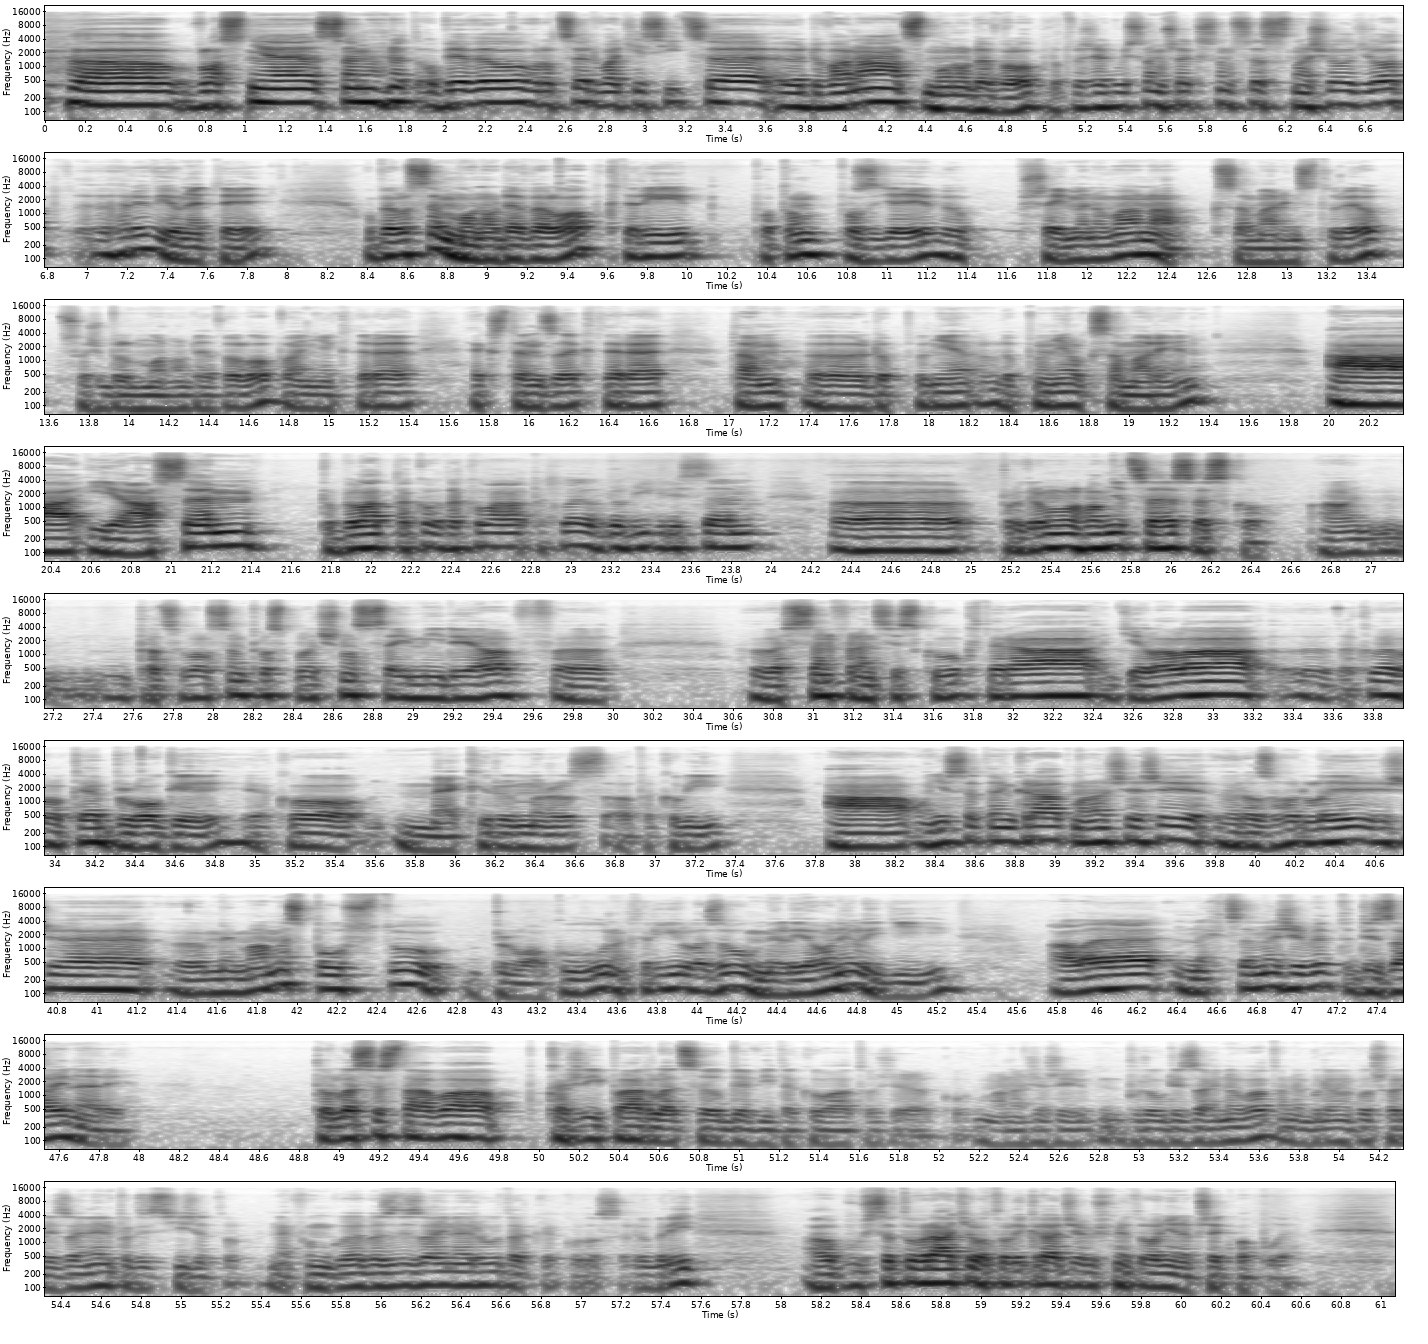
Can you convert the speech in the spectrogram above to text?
vlastně jsem hned objevil v roce 2012 Monodevelop, protože jak už jsem řekl, jsem se snažil dělat hry v Unity. Objevil jsem Monodevelop, který potom později byl přejmenován na Xamarin Studio, což byl Monodevelop a některé extenze, které tam uh, doplnil, doplnil Xamarin. A já jsem, to byla taková, taková, takové období, kdy jsem uh, programoval hlavně CSS. -ko. A pracoval jsem pro společnost Say Media v, ve San Francisku, která dělala eh, takové velké blogy, jako Mac Rumors a takový. A oni se tenkrát manažeři rozhodli, že eh, my máme spoustu blogů, na kterých lezou miliony lidí, ale nechceme živit designery. Tohle se stává každý pár let se objeví taková to, že jako manažeři budou designovat a nebudeme potřebovat designery, pak zjistí, že to nefunguje bez designerů, tak jako zase dobrý. A už se to vrátilo tolikrát, že už mě to ani nepřekvapuje.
